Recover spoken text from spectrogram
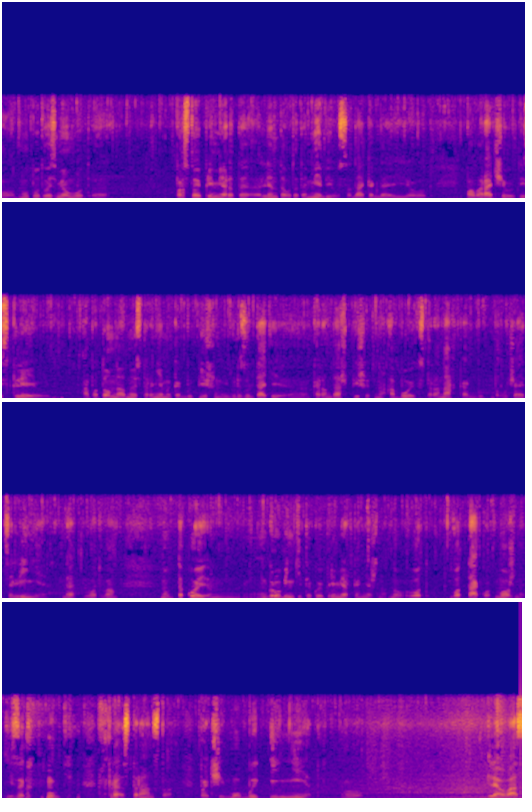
Вот. Ну, тут возьмем вот э, простой пример, это лента вот эта Мебиуса, да, когда ее вот поворачивают и склеивают. А потом на одной стороне мы как бы пишем, и в результате э, карандаш пишет на обоих сторонах, как бы получается линия, да, вот вам. Ну, такой грубенький такой пример, конечно. Ну, вот, вот так вот можно изогнуть пространство. Почему бы и нет? Вот для вас,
